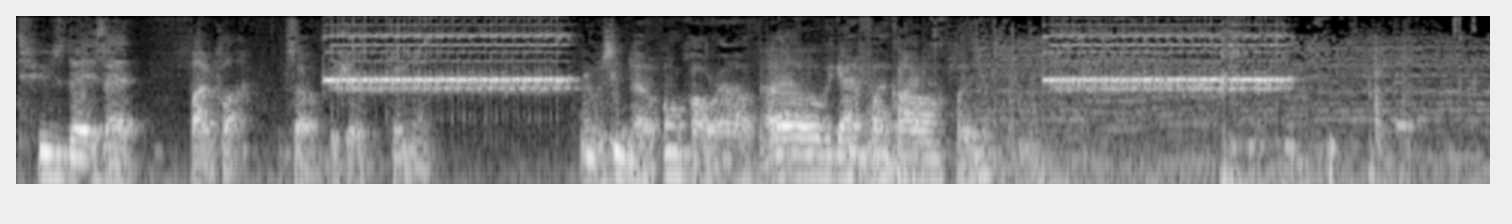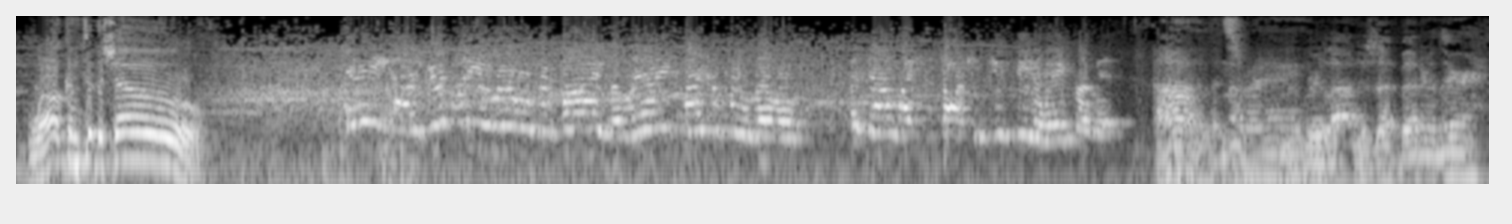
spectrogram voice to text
Tuesdays at 5 o'clock. So be sure to tune in. And we seem to have a phone call right off the bat. Oh, we got a phone call. Mike, please. Welcome to the show. Hey, uh, your audio levels are fine. The Larry's microphone levels it sound like you're talking two feet away from it. oh, that's not, right. Not very loud. Is that better there?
